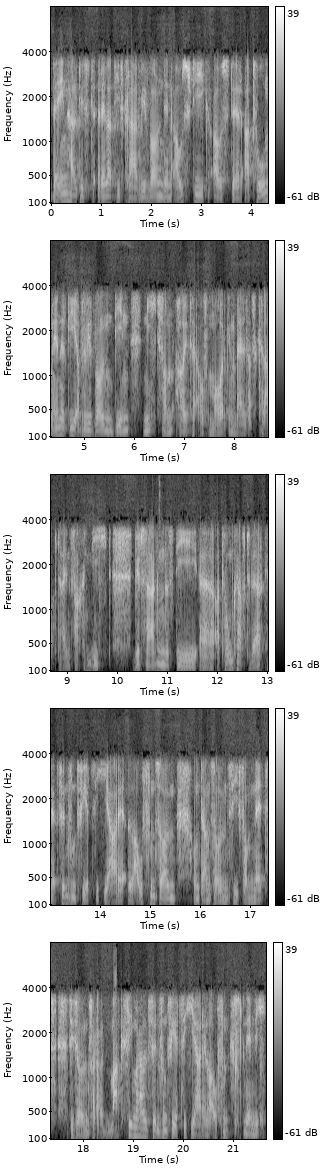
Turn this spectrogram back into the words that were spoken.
Der Inhalt ist relativ klar. Wir wollen den Ausstieg aus der Atomenergie, aber wir wollen den nicht von heute auf morgen, weil das klappt einfach nicht. Wir sagen, dass die äh, Atomkraftwerke 45 Jahre laufen sollen und dann sollen sie vom Netz, sie sollen vor allem maximal 45 Jahre laufen, nämlich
